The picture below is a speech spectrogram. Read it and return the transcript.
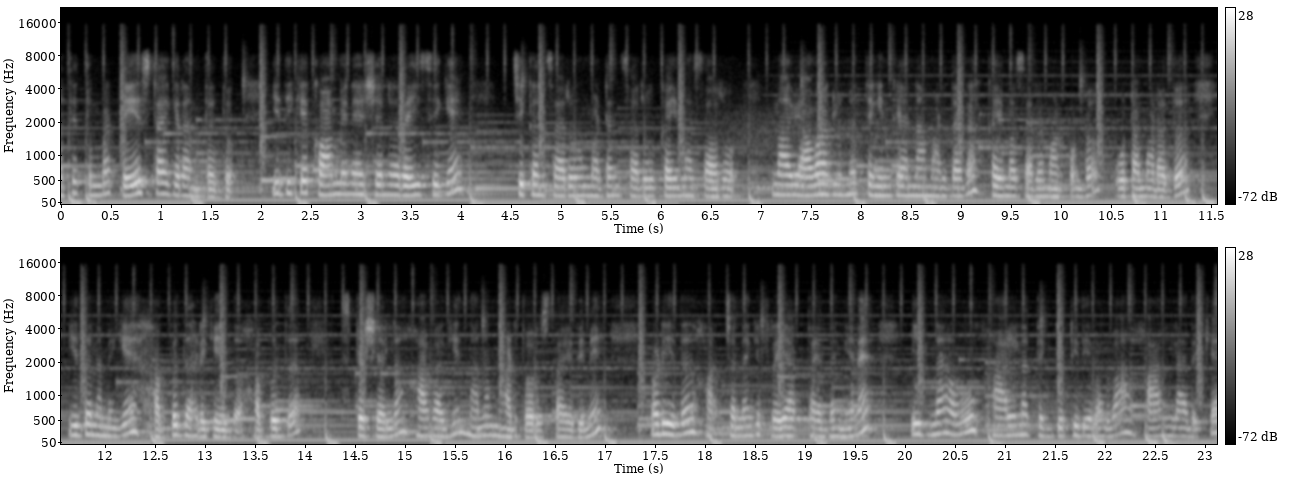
ಮತ್ತು ತುಂಬ ಟೇಸ್ಟ್ ಆಗಿರೋಂಥದ್ದು. ಇದಕ್ಕೆ ಕಾಂಬಿನೇಷನ್ ರೈಸಿಗೆ ಚಿಕನ್ ಸಾರು ಮಟನ್ ಸಾರು, ಕೈಮಾ ಸಾರು ನಾವು ಯಾವಾಗಲೂ ತೆಂಗಿನಕಾಯನ್ನ ಮಾಡಿದಾಗ ಕೈ ಮಸಾಲೆ ಮಾಡಿಕೊಂಡು ಊಟ ಮಾಡೋದು. ಇದು ನಮಗೆ ಹಬ್ಬದ ಅಡುಗೆ ಇದು. ಹಬ್ಬದ ಸ್ಪೆಷಲ್ ಹಾಗಾಗಿ ನಾನು ಮಾಡಿ ತೋರಿಸ್ತಾ ಇದ್ದೀನಿ. ನೋಡಿ ಇದು ಚೆನ್ನಾಗಿ ಫ್ರೈ ಆಗ್ತಾ ಇದ್ದಂಗೆ ಈಗ ನಾವು ಹಾಲನ್ನ ತೆಗೆದಿಟ್ಟಿದ್ದೀವಲ್ವ? ಹಾಲನ್ನ ಅದಕ್ಕೆ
